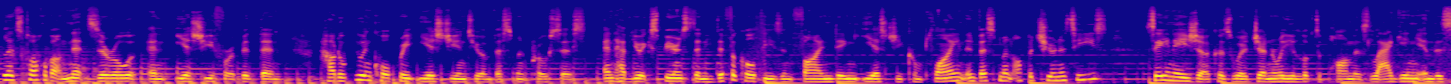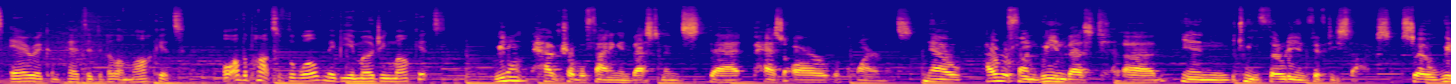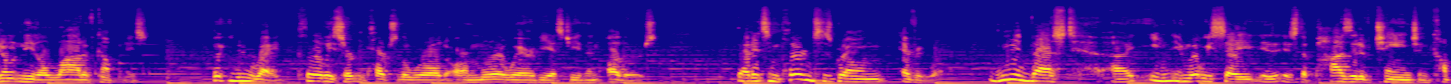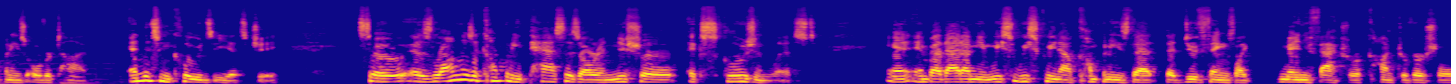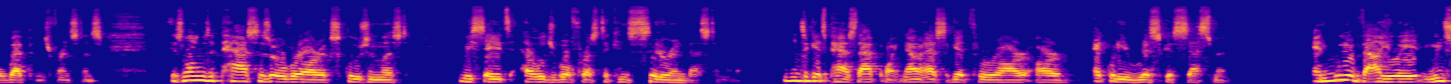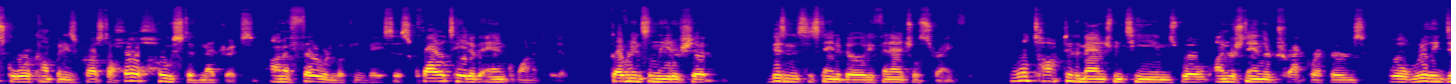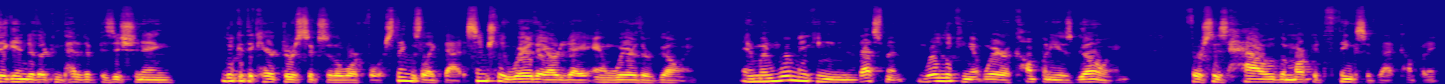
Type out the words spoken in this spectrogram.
Let's talk about net zero and ESG for a bit then. How do you incorporate ESG into your investment process? And have you experienced any difficulties in finding ESG compliant investment opportunities? Say in Asia, because we're generally looked upon as lagging in this area compared to developed markets, or other parts of the world, maybe emerging markets? We don't have trouble finding investments that pass our requirements. Now, our fund, we invest uh, in between 30 and 50 stocks, so we don't need a lot of companies. But you're right, clearly, certain parts of the world are more aware of ESG than others, but its importance is growing everywhere we invest uh, in, in what we say is, is, the positive change in companies over time. And this includes ESG. So, as long as a company passes our initial exclusion list, and, and by that I mean we, we screen out companies that, that do things like manufacture controversial weapons, for instance. As long as it passes over our exclusion list, we say it's eligible for us to consider investing in it. Once it gets past that point, now it has to get through our, our equity risk assessment. And we evaluate and we score companies across a whole host of metrics on a forward looking basis, qualitative and quantitative governance and leadership, business sustainability, financial strength. We'll talk to the management teams, we'll understand their track records, we'll really dig into their competitive positioning, look at the characteristics of the workforce, things like that, essentially where they are today and where they're going. And when we're making an investment, we're looking at where a company is going versus how the market thinks of that company.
